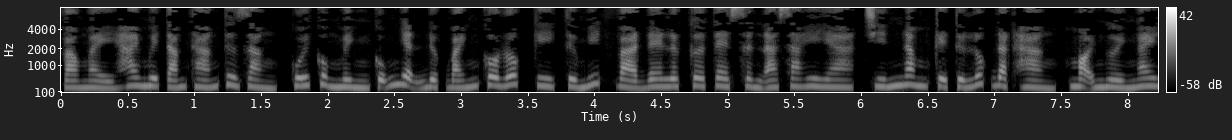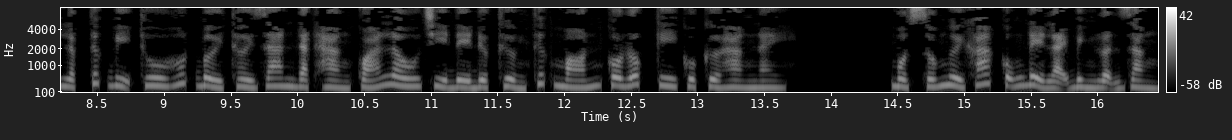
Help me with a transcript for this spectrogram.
vào ngày 28 tháng 4 rằng, cuối cùng mình cũng nhận được bánh koroki từ Meat và Delicatessen Asahiya. 9 năm kể từ lúc đặt hàng, mọi người ngay lập tức bị thu hút bởi thời gian đặt hàng quá lâu chỉ để được thưởng thức món koroki của cửa hàng này. Một số người khác cũng để lại bình luận rằng,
